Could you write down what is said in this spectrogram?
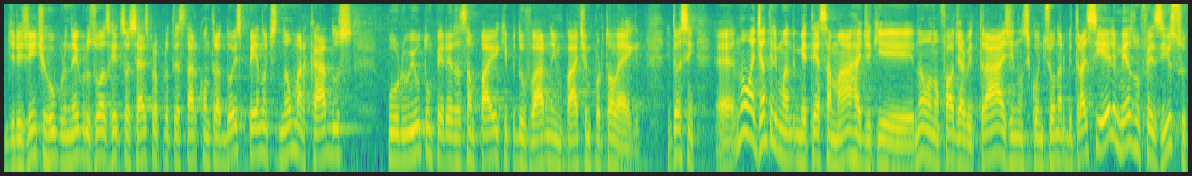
O dirigente rubro-negro usou as redes sociais para protestar contra dois pênaltis não marcados por Wilton Pereira Sampaio, equipe do VAR, no empate em Porto Alegre. Então, assim, é, não adianta ele meter essa marra de que não, não fala de arbitragem, não se condiciona a arbitragem, se ele mesmo fez isso,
